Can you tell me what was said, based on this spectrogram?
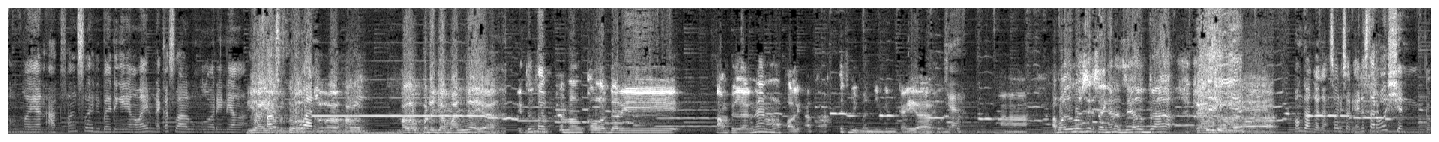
lumayan advance lah dibandingin yang lain mereka selalu ngeluarin yang Iya iya betul. duluan. Kalau kalau pada zamannya ya, itu tapi emang kalau dari tampilannya emang paling atraktif dibandingin kayak Iya. Ah, apa dulu sih saingannya? Zelda. Zelda. oh enggak enggak enggak. Sorry sorry. Ada Star Ocean gitu.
